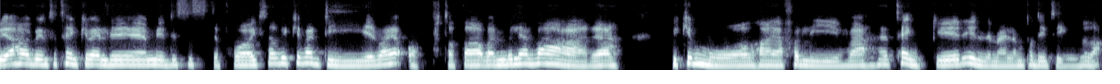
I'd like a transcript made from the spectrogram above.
Jeg har begynt å tenke veldig mye det siste på hvilke verdier var jeg opptatt av, hvem vil jeg være, hvilke mål har jeg for livet. Jeg tenker innimellom på de tingene, da.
